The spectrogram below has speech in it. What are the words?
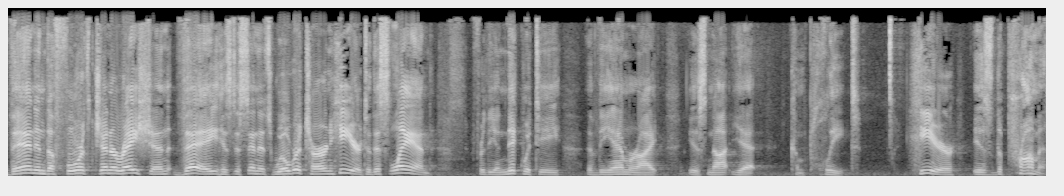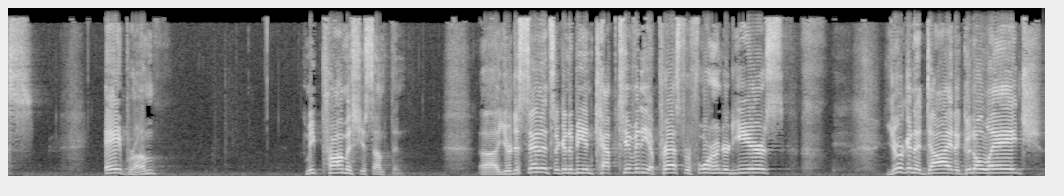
Then in the fourth generation, they, his descendants, will return here to this land, for the iniquity of the Amorite is not yet complete. Here is the promise. Abram, let me promise you something. Uh, your descendants are going to be in captivity, oppressed for 400 years. You're going to die at a good old age.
